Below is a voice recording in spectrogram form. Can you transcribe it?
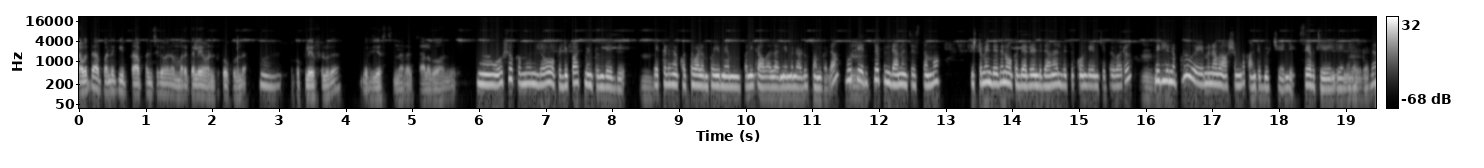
కాకపోతే ఆ పనికి ప్రాపంచికమైన మరకలేం అంటుకోకుండా. ఒక ప్లేఫుల్గా మీరు చేస్తున్నారు. అది చాలా బాగుంది. ఓషో కమ్యూన్లో ఒక డిపార్ట్మెంట్ ఉండేది. ఎక్కడైనా కొత్త వాళ్ళని పోయి మేము పని కావాలని ఏమైనా అడుగుతాం కదా? ఊరికే. ఎంతసేపు ధ్యానం చేస్తాము? ఇష్టమైనది ఏదైనా ఒక రెండు ధ్యానాలు వెతుక్కోండి అని చెప్పేవారు. మిగిలినప్పుడు ఏమైనా ఆశ్రమంలో కాంట్రిబ్యూట్ చేయండి. సేవ చేయండి అనేవారు కదా.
